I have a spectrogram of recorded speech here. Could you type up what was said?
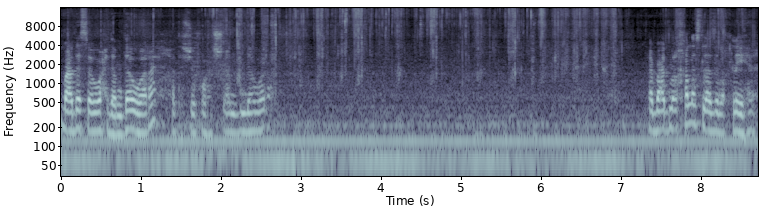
بعد أسوي واحدة مدورة. حتى تشوفوها شلون مدورة. بعد ما اخلص لازم أقليها.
